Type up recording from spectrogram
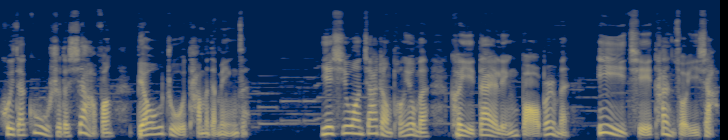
会在故事的下方标注它们的名字，也希望家长朋友们可以带领宝贝们一起探索一下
